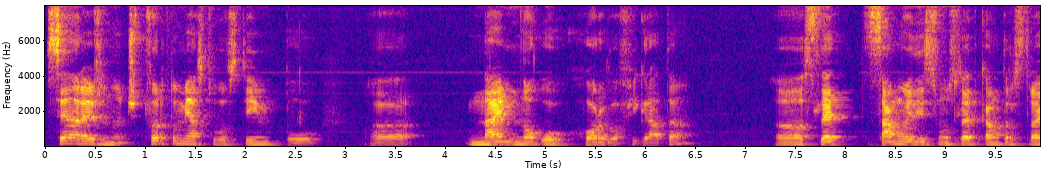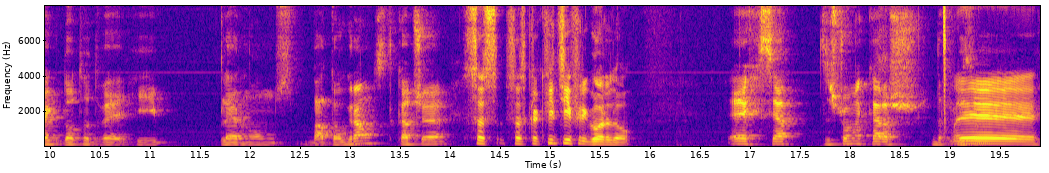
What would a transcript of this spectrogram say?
се нарежда на четвърто място в Steam по а, най-много хора в играта. А, след, само единствено след Counter-Strike, Dota 2 и PlayerUnknown's Battlegrounds, така че... С, с какви цифри горе-долу? Ех, сега, защо ме караш да влизам? Е,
